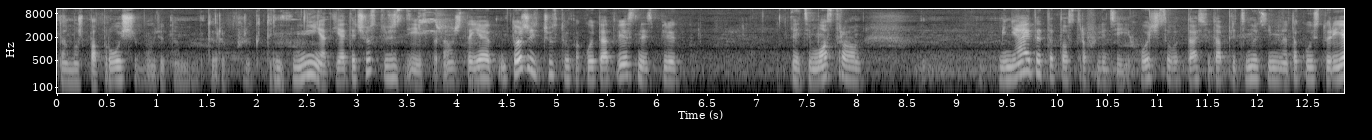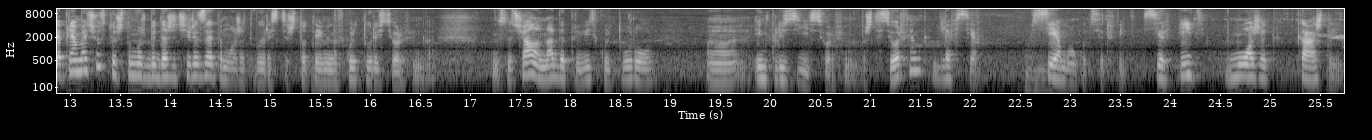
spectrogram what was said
там, может, попроще будет, там, Нет, я это чувствую здесь, потому что я тоже чувствую какую-то ответственность перед этим островом, меняет этот остров людей. Хочется вот туда-сюда притянуть именно такую историю. Я прямо чувствую, что, может быть, даже через это может вырасти что-то именно в культуре серфинга. Но сначала надо привить культуру э, инклюзии серфинга, потому что серфинг для всех. Все могут серфить. Серфить может каждый.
